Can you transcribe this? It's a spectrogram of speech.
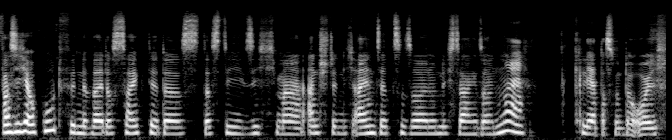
Was ich auch gut finde, weil das zeigt ja, dass, dass die sich mal anständig einsetzen sollen und nicht sagen sollen, na, klärt das unter euch.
